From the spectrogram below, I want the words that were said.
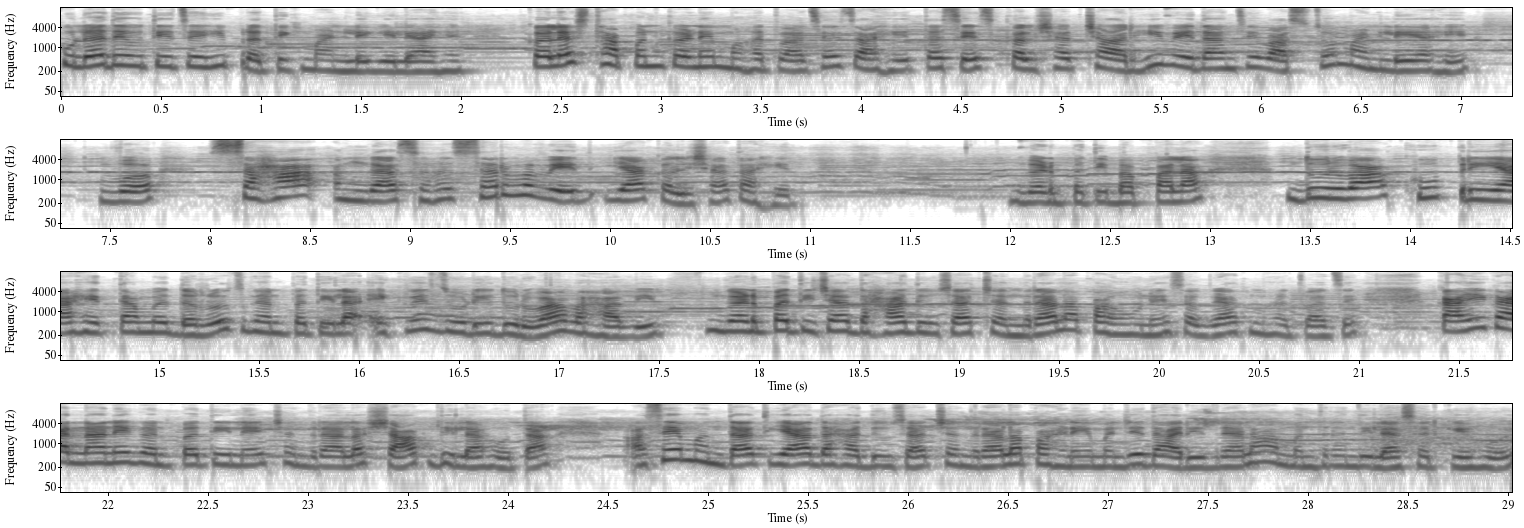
कुलदेवतेचेही प्रतीक मानले गेले आहे. कलश स्थापन करणे महत्त्वाचेच आहे. तसेच कलशात चारही वेदांचे वास्तव मांडले आहे व सहा अंगासह सर्व वेद या कलशात आहेत. गणपती बाप्पाला दुर्वा खूप प्रिय आहेत त्यामुळे दररोज गणपतीला एकवीस जोडी दुर्वा व्हावी. गणपतीच्या दहा दिवसात चंद्राला पाहुणे सगळ्यात महत्त्वाचे. काही कारणाने गणपतीने चंद्राला शाप दिला होता. असे म्हणतात या दहा दिवसात चंद्राला पाहणे म्हणजे दारिद्र्याला आमंत्रण दिल्यासारखे होय.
